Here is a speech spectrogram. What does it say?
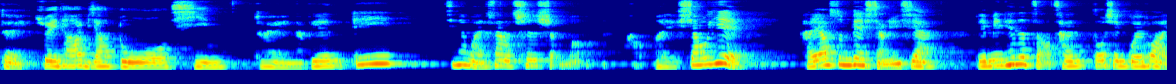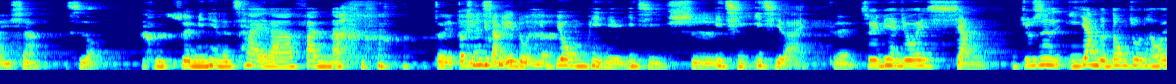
对，所以它会比较多心。对，哪边？诶，今天晚上要吃什么？好，哎，宵夜还要顺便想一下，连明天的早餐都先规划一下。是哦，所以明天的菜啦、饭啦、对，都先想一轮了。用品也一起是，一起一起来，对，所以别人就会想，就是一样的动作，他会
